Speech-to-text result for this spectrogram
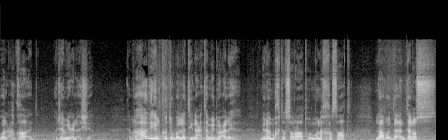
والعقائد وجميع الأشياء. فهذه الكتب التي نعتمد عليها من المختصرات والملخصات لا بد أن تنص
